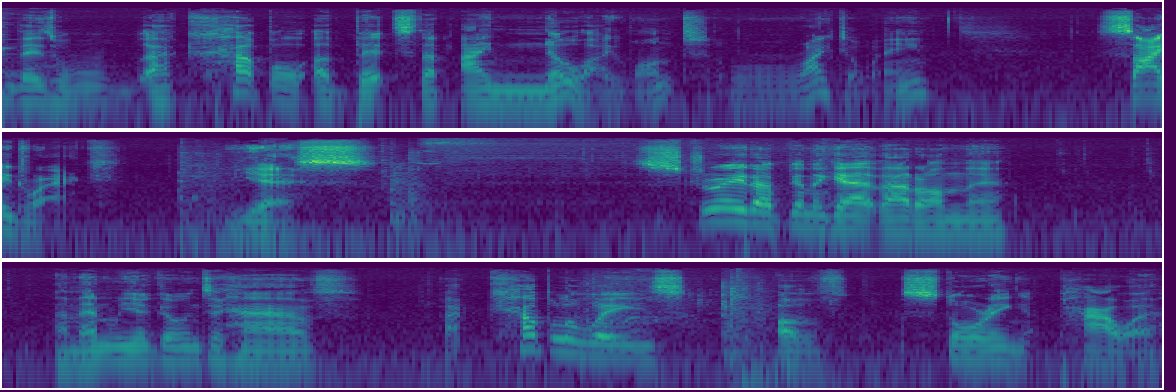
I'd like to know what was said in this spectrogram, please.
There's a couple of bits that I know I want right away. Side rack. Yes. Straight up gonna get that on there. And then we are going to have a couple of ways of storing power.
